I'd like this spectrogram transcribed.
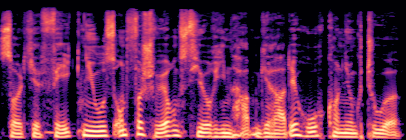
Solche Fake News und Verschwörungstheorien haben gerade Hochkonjunktur.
